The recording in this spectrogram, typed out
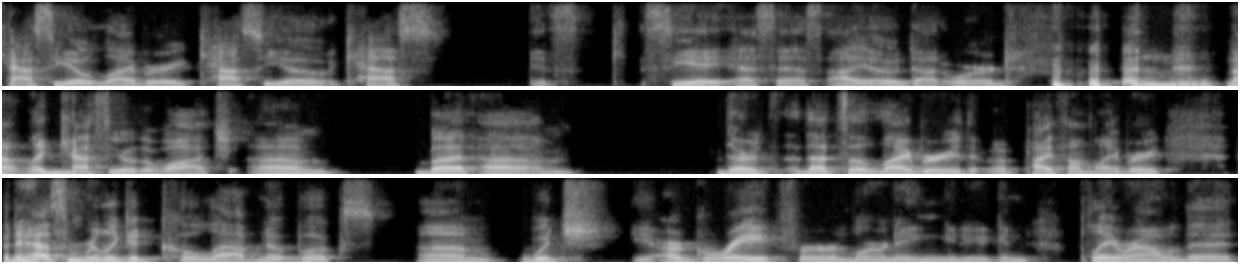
CassIO library, CassIO, Cass, it's C-A-S-S-I-O dot org. mm-hmm. Not like mm-hmm. Casio the watch. Um, but um, there that's a library that a python library but it has some really good colab notebooks um, which are great for learning you know you can play around with it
